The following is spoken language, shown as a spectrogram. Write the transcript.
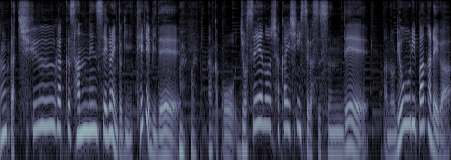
なんか中学3年生ぐらいの時にテレビではいはい。なんかこう女性の社会進出が進んであの料理離れが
